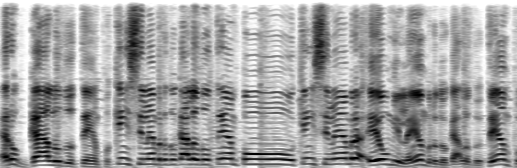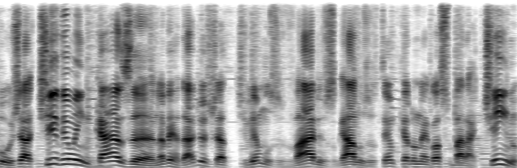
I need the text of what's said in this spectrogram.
Era o galo do tempo. Quem se lembra do galo do tempo? Quem se lembra? Eu me lembro do galo do tempo. Já tive um em casa. Na verdade, já tivemos vários galos do tempo, que era um negócio baratinho.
